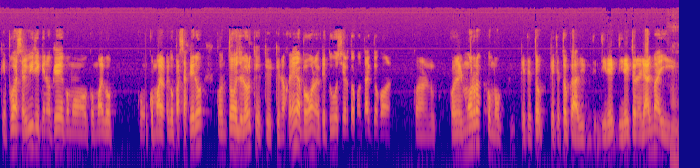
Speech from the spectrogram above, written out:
que pueda servir y que no quede como, como algo como, como algo pasajero con todo el dolor que, que- que nos genera, porque bueno, el que tuvo cierto contacto con, con, con el morro es como que te, to- que te toca di- direct- directo en el alma y, Hmm.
